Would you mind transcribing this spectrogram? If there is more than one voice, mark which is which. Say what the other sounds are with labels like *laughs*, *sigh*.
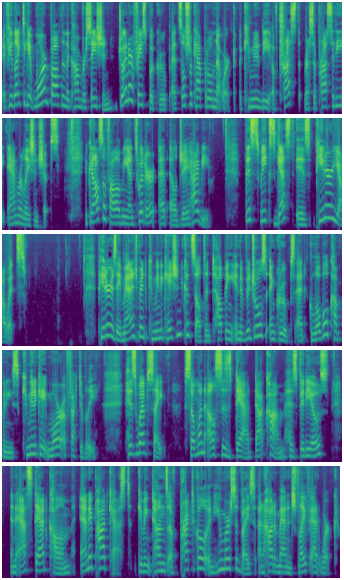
Speaker 1: If you'd like to get more involved in the conversation, join our Facebook group at Social Capital Network, a community of trust, reciprocity, and relationships. You can also follow me on Twitter at LJ Highby. This week's guest is Peter Yawitz. Peter is a management communication consultant helping individuals and groups at global companies communicate more effectively. His website, someoneelsesdad.com, has videos, an Ask Dad column, and a podcast giving tons of practical and humorous advice on how to manage life at work.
